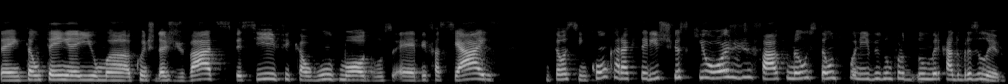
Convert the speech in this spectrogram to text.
Né? Então, tem aí uma quantidade de watts específica, alguns módulos é, bifaciais. Então, assim, com características que hoje, de fato, não estão disponíveis no, no mercado brasileiro.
